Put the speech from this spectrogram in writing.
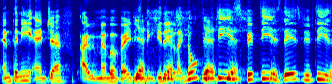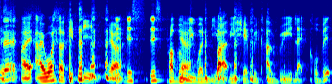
Anthony and Jeff, I remember very Yes, distinctly that you're like, no, 50 yes, is yes, 50 is yes. this, 50 is Yes. that. I, I was a fifty. Yeah. This this probably Yeah, won't be but- a V-shaped recovery like COVID,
